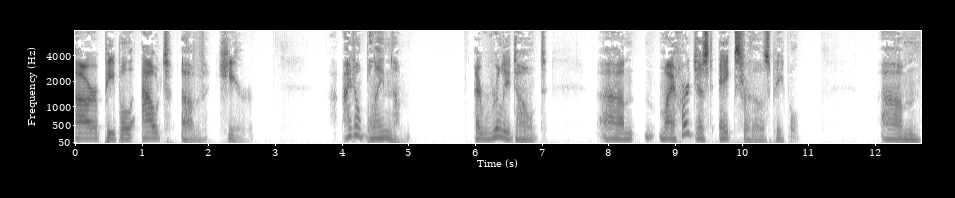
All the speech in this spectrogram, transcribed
our people out of here. I don't blame them. I really don't um, my heart just aches for those people. Um,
